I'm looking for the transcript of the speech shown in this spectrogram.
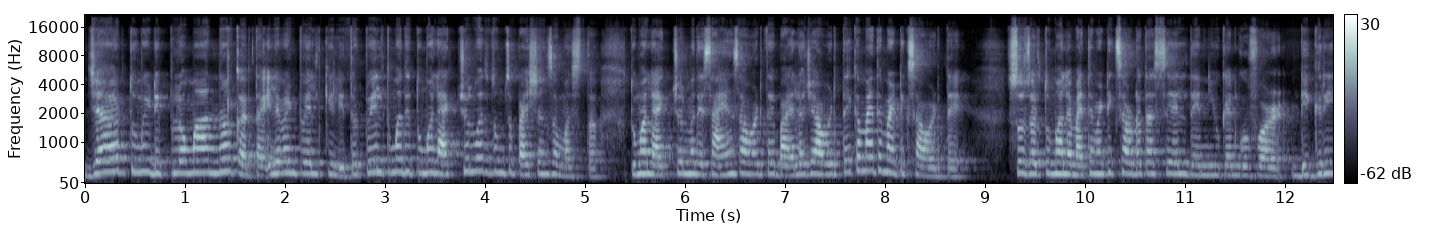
ज्या तुम्ही डिप्लोमा न करता इलेवन ट्वेल्थ केली तर ट्वेल्थमध्ये तुम्हाला ॲक्च्युअलमध्ये तुमचं पॅशन समजतं. तुम्हाला ॲक्च्युअलमध्ये सायन्स आवडतं आहे बायोलॉजी आवडतं आहे का मॅथमॅटिक्स आवडतं आहे सो जर तुम्हाला मॅथमॅटिक्स आवडत असेल then you can go for degree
